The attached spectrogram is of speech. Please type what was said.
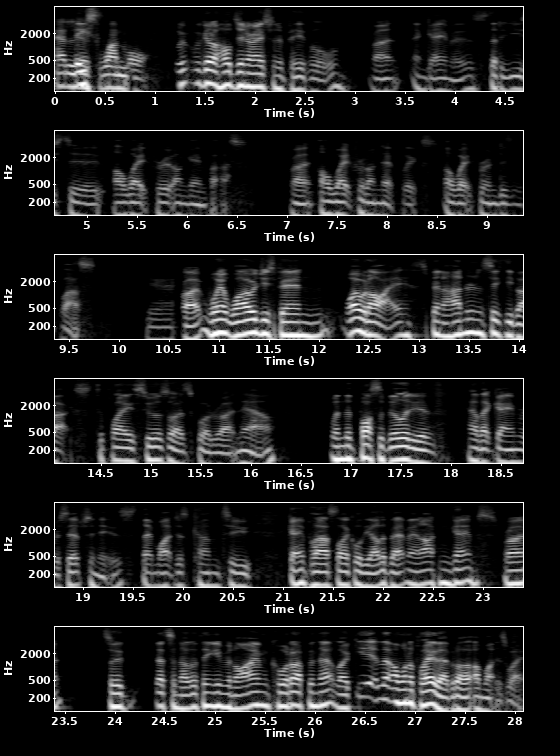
at least Yes. one more. We, we've got a whole generation of people, right, and gamers that are used to, I'll wait for it on Game Pass, right? I'll wait for it on Netflix. I'll wait for it on Disney Plus, Yeah. right? Why, why would you spend, why would I spend 160 bucks to play Suicide Squad right now when the possibility of how that game reception is, they might just come to Game Pass like all the other Batman Arkham games, right? So that's another thing. Even I'm caught up in that. Like, yeah, I want to play that, but I, I might just wait,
